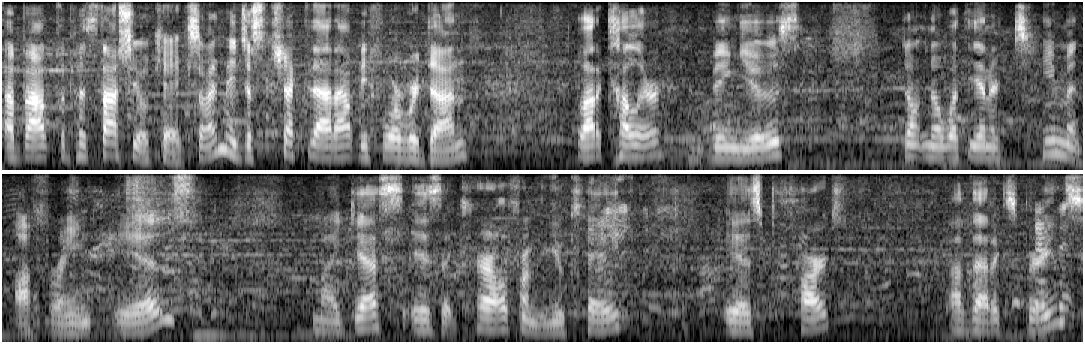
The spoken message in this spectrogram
about the pistachio cake. So I may just check that out before we're done. A lot of color being used. Don't know what the entertainment offering is. My guess is that Carol from the UK is part of that experience.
